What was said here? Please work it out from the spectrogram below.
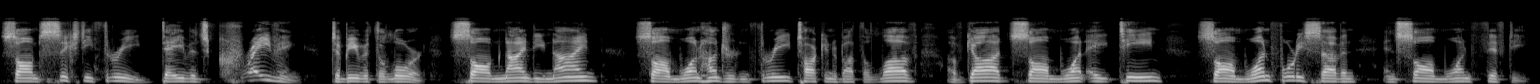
Psalm 63, David's craving to be with the Lord. Psalm 99, Psalm 103, talking about the love of God. Psalm 118, Psalm 147, and Psalm 150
